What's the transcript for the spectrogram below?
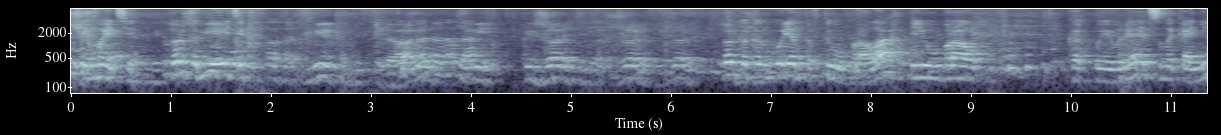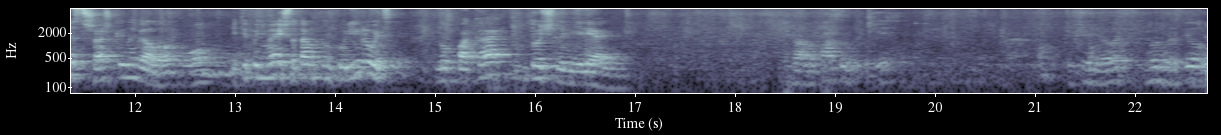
чем эти. Только ты этих. Да, да, да, да, да. И жарит тебя, жарит, жарит. только конкурентов ты убрала или убрал, как появляется наконец шашкой на голову. И ты понимаешь, что там конкурировать, ну пока точно нереально. Ну посылка есть. Что делать? Выбор сделал.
